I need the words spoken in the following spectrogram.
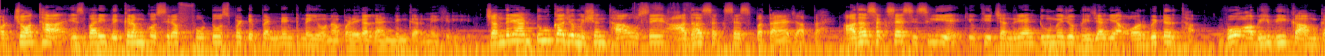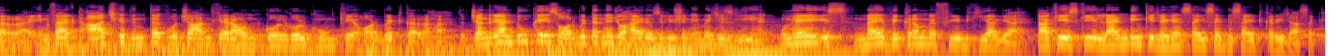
और चौथा, इस बारी विक्रम को सिर्फ़ फ़ोटोज़ पर डिपेंडेंट नहीं होना पड़ेगा लैंडिंग करने के लिए। चंद्रयान टू का जो मिशन था, उसे आधा सक्सेस बताया जाता है। आधा सक्सेस इसलिए क्योंकि चंद्रयान टू में जो भेजा गया ऑर्बिटर था वो अभी भी काम कर रहा है। इनफैक्ट आज के दिन तक वो चाँद के अराउंड गोल गोल घूम के ऑर्बिट कर रहा है। तो चंद्रयान टू के इस ऑर्बिटर ने जो हाई रेजोल्यूशन इमेजेस ली हैं, उन्हें इस नए विक्रम में फ़ीड किया गया है, ताकि इसकी लैंडिंग की जगह सही से डिसाइड करी जा सके।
